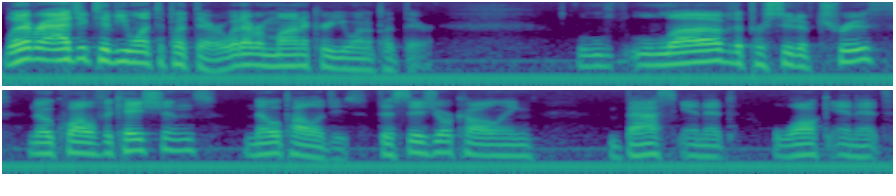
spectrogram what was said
whatever adjective you want to put there, or whatever moniker you want to put there. L- love the pursuit of truth, no qualifications, no apologies. This is your calling. Bask in it, walk in it,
